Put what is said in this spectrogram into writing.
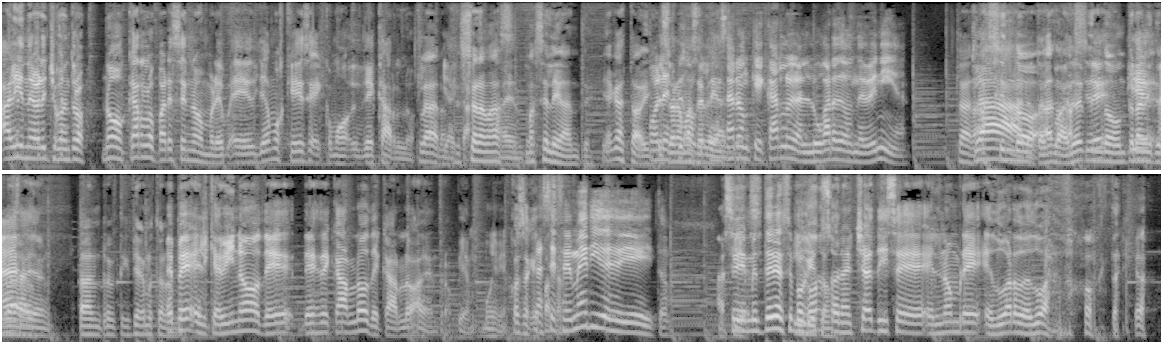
alguien debe haber dicho que entró. No, Carlo parece nombre. eh, digamos que es eh, como de Carlo. Claro, que está, suena más, adentro. más elegante. Y acá estoy. O, les- suena más o que elegante. pensaron que Carlo era el lugar de donde venía. Claro, Claro, haciendo, tal cual. ha- haciendo un De- trámite eh, para, eh, para rectificar nuestro nombre. Pepe, el que vino de, desde Carlo, de Carlo adentro. Bien, muy bien. Cosa que Las pasa. efemérides de Dieguito. Así Sí, es. me enteré hace Y poquito. Gonzo en el chat dice el nombre Eduardo Eduardo.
